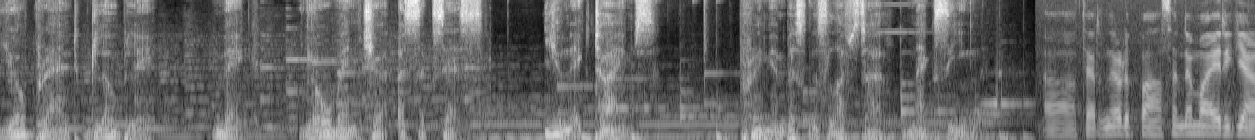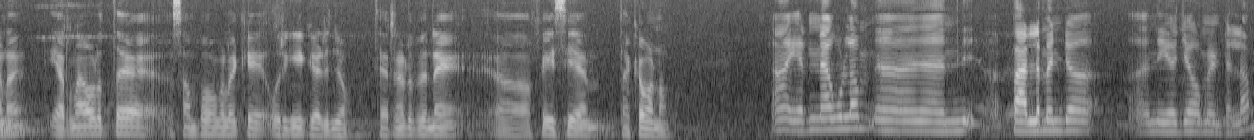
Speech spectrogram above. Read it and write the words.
your brand globally. Make your venture a success. Unique Times. Premium Business Lifestyle Magazine. തെരഞ്ഞെടുപ്പ് ആസന്നമായിരിക്കുകയാണ് എറണാകുളത്തെ സംഭവങ്ങളൊക്കെ ഒരുങ്ങിക്കഴിഞ്ഞോ? തെരഞ്ഞെടുപ്പിനെ ഫേസ് ചെയ്യാൻ തക്കവണ്ണം. ആ എറണാകുളം പാർലമെന്റ് നിയോജകമണ്ഡലം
